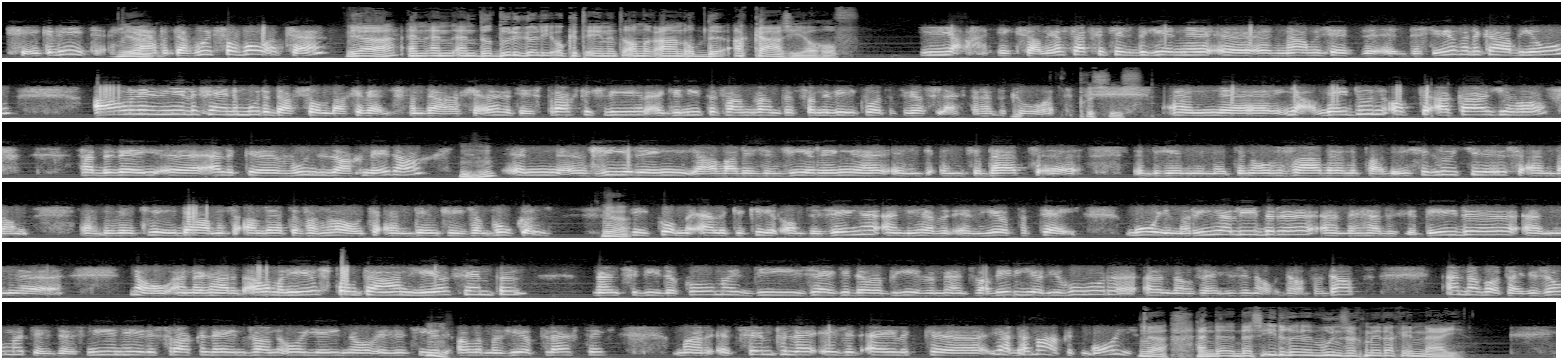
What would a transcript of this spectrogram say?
Zeker weten. Ja. Ja, maar dat goed verwoord, hè? Ja, en, en, en dat doen jullie ook het een en het ander aan op de Acaciahof. Ja, ik zal eerst eventjes beginnen eh, namens eh, het bestuur van de KBO. Allen een hele fijne moederdagzondag gewenst vandaag. Hè. Het is prachtig weer en geniet ervan, want van de week wordt het weer slechter, heb ik gehoord. Precies. En eh, ja, wij doen op de Acaciahof, hebben wij eh, elke woensdagmiddag Mhm. een eh, viering. Ja, wat is een viering? Een, een gebed. we beginnen met een Onze Vader en een paar wezengroetjes. En dan hebben wij twee dames, Alette van Hout en Dimphy van Boekel. Ja. Die komen elke keer om te zingen en die hebben een heel partij mooie Maria-liederen en we hebben gebeden en eh, nou, en dan gaat het allemaal heel spontaan, heel simpel. Mensen die er komen, die zeggen dan op een gegeven moment, wat willen jullie horen? En dan zeggen ze nou dat of dat. En dan wordt er gezongen. Het is dus niet een hele strakke lijn van, oh jee, nou is het hier allemaal heel plechtig. Maar het simpele is het eigenlijk, eh, ja, dat maakt het mooi. ja. En dat is iedere woensdagmiddag in mei.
